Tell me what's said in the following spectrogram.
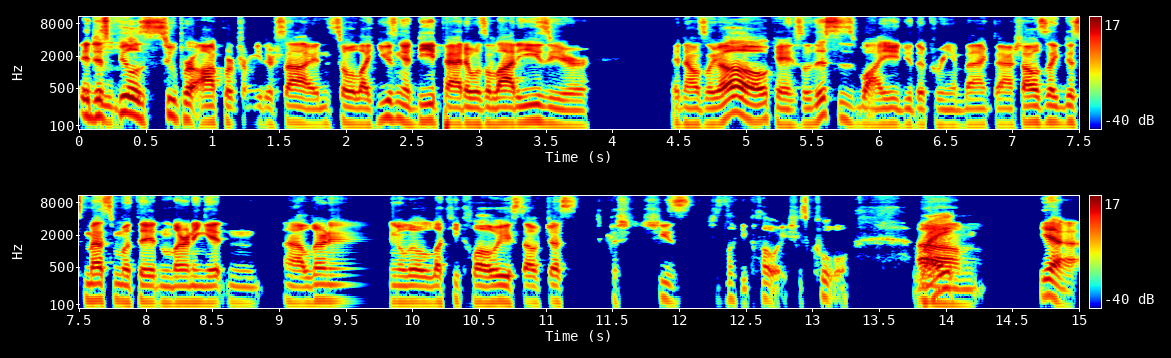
it just mm. feels super awkward from either side. And so like using a D-pad, it was a lot easier. And I was like, oh, okay, so this is why you do the Korean backdash. I was like just messing with it and learning it and uh, learning a little Lucky Chloe stuff just because she's she's Lucky Chloe. She's cool. Right. Um, yeah.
